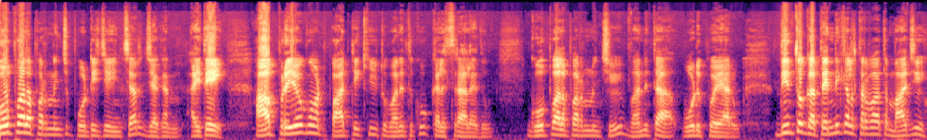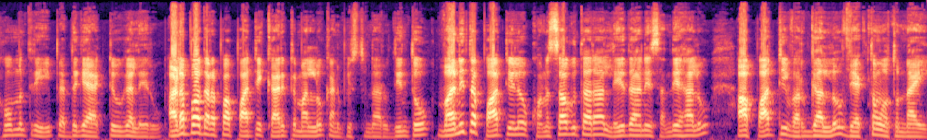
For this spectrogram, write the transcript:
గోపాలపురం నుంచి పోటీ చేయించారు జగన్. అయితే ఆ ప్రయోగం అటు పార్టీకి ఇటు వనితకు కలిసి రాలేదు. గోపాలపురం నుంచి వనిత ఓడిపోయారు. దీంతో గత ఎన్నికల తర్వాత మాజీ హోంమంత్రి పెద్దగా యాక్టివ్గా లేరు. అడపాదడపా పార్టీ కార్యక్రమాల్లో కనిపిస్తున్నారు. దీంతో వనిత పార్టీలో కొనసాగుతారా లేదా అనే సందేహాలు ఆ పార్టీ వర్గాల్లో వ్యక్తం అవుతున్నాయి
